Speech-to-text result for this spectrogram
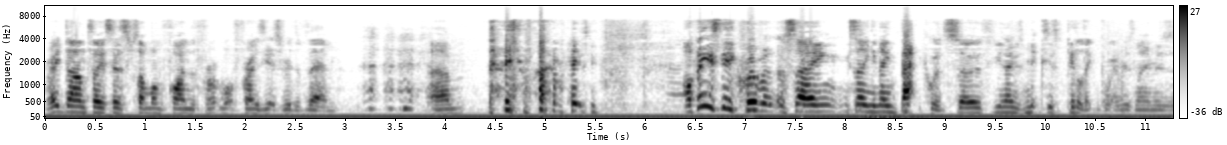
Ray Dante says someone find the fr- what phrase gets rid of them. Um, I think it's the equivalent of saying saying your name backwards. So if your name is Mixis Piddling, whatever his name is,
